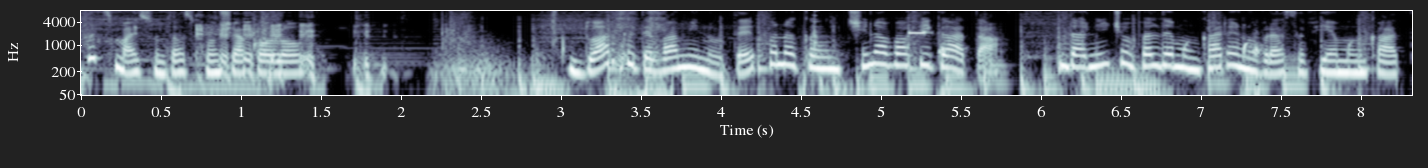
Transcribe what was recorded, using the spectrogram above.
Câți mai sunt ascunși acolo? Doar câteva minute până când cina va fi gata, dar niciun fel de mâncare nu vrea să fie mâncat.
